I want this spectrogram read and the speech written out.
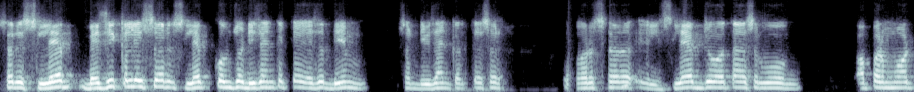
sir slab basically sir slab को हम जो डिज़ाइन करते हैं as a beam sir design करते हैं सर और सर स्लैब जो होता है सर वो अपर मोड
